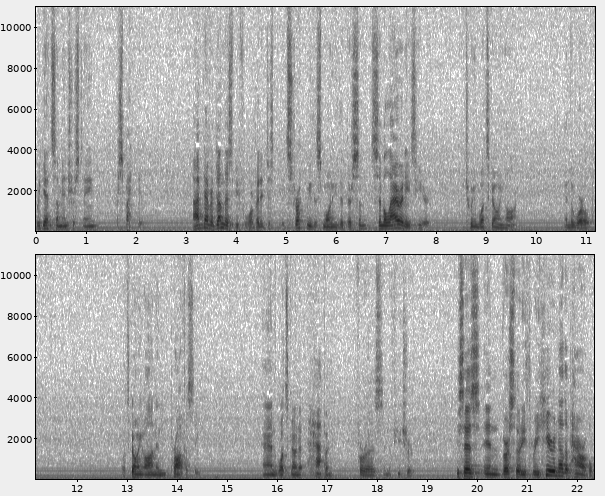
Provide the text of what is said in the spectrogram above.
we get some interesting perspective. I've never done this before, but it just it struck me this morning that there's some similarities here between what's going on in the world, what's going on in prophecy, and what's going to happen for us in the future. He says in verse 33 Hear another parable.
